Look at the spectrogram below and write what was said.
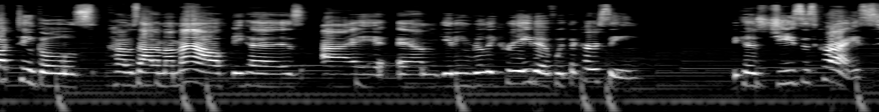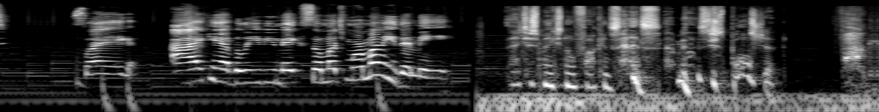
fuck tinkles comes out of my mouth because I am getting really creative with the cursing because Jesus Christ it's like I can't believe you make so much more money than me That just makes no fucking sense. I mean, it's just bullshit. Fuck.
